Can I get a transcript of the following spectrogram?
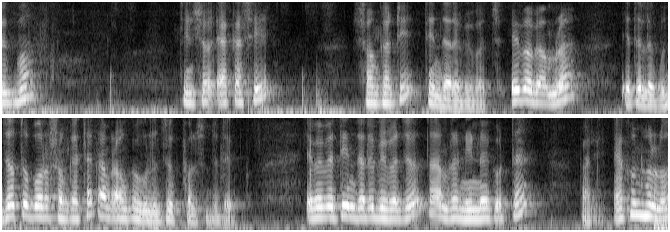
লিখব তিনশো একাশি সংখ্যাটি তিন দ্বারা বিভাজ্য এইভাবে আমরা এতে লিখব। যত বড় সংখ্যা থাকে, আমরা অঙ্কগুলো যোগফল শুধু দেখব। এভাবে তিন দ্বারা বিভাজ্যতা আমরা নির্ণয় করতে পারি। এখন হলো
